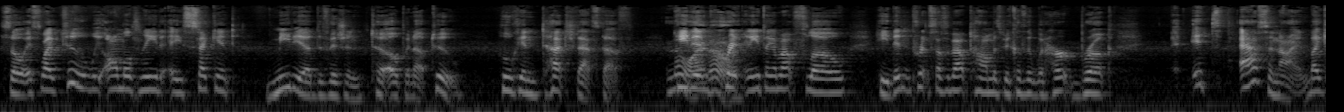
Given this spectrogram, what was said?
So it's like too, we almost need a second media division to open up too, who can touch that stuff. No, he didn't print anything about Flo. He didn't print stuff about Thomas because it would hurt Brooke. It's asinine. Like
